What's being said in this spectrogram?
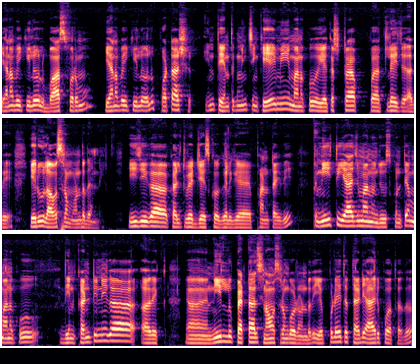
ఎనభై కిలోలు భాస్వరము ఎనభై కిలోలు పొటాష్. ఇంత ఇంతకుమించి ఇంకేమీ మనకు ఎక్స్ట్రా ఫర్టిలైజర్ అదే ఎరువులు అవసరం ఉండదండి. ఈజీగా కల్టివేట్ చేసుకోగలిగే పంట ఇది. నీటి యాజమాన్యం చూసుకుంటే మనకు దీని కంటిన్యూగా అది నీళ్ళు పెట్టాల్సిన అవసరం కూడా ఉండదు. ఎప్పుడైతే తడి ఆరిపోతుందో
